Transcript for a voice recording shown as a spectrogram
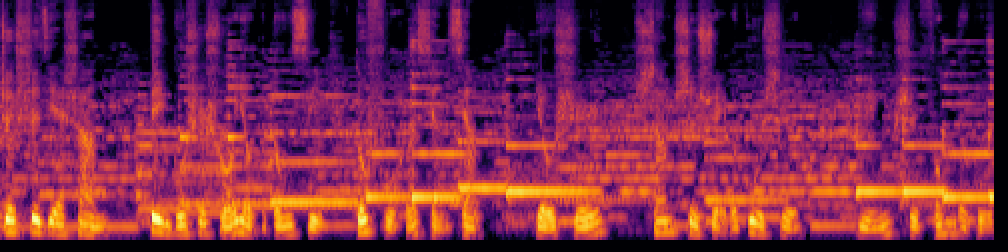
这世界上，并不是所有的东西都符合想象。有时，山是水的故事，云是风的故事。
